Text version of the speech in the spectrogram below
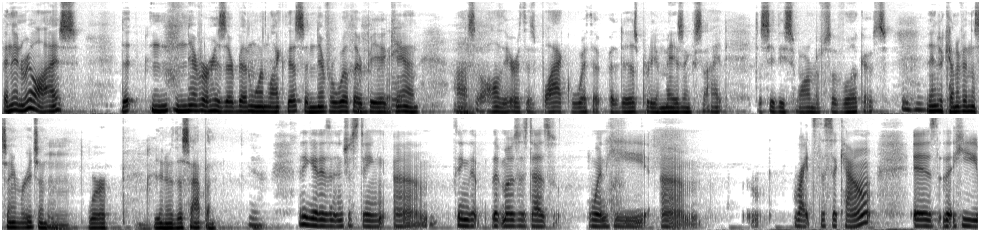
and then realize that n- never has there been one like this and never will there be again. Uh, so all the earth is black with it, but it is a pretty amazing sight to see these swarms of locusts. Mm-hmm. And they're kind of in the same region mm-hmm. where, you know, this happened. Yeah. I think it is an interesting um, thing that, that Moses does when he um, writes this account is that he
